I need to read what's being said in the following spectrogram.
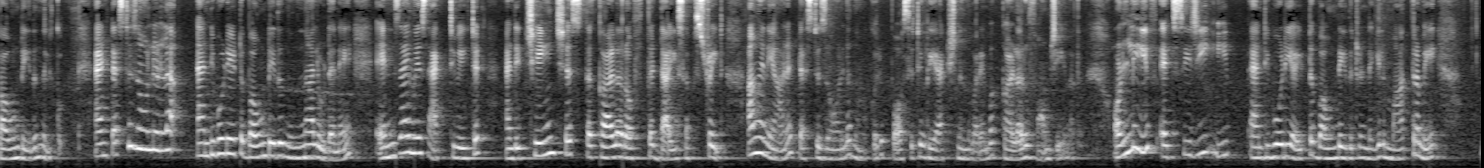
ബൗണ്ട് ചെയ്ത് നിൽക്കും. ആൻഡ് ടെസ്റ്റ് സോണിലുള്ള ആന്റിബോഡി ആയിട്ട് ബൗണ്ട് ചെയ്ത് നിന്നാലുടനെ enzyme is activated and it changes the colour of the dye substrate അങ്ങനെയാണ് ടെസ്റ്റ് സോണിൽ നമുക്കൊരു പോസിറ്റീവ് റിയാക്ഷൻ എന്ന് പറയുമ്പോൾ കളർ ഫോം ചെയ്യുന്നത്. Only if H C G ഈ ആന്റിബോഡി ആയിട്ട് ബൗണ്ട് ചെയ്തിട്ടുണ്ടെങ്കിൽ മാത്രമേ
